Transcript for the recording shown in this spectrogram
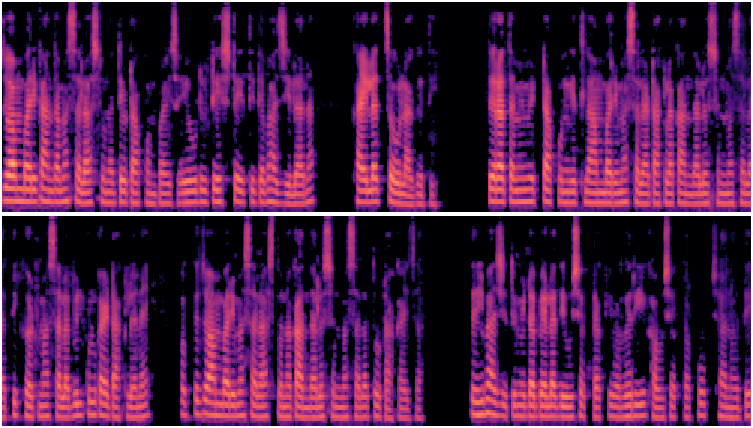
जो अंबारी कांदा मसाला असतो ना तो टाकून पाहिजे एवढी टेस्ट येते त्या भाजीला ना खायलाच चव लागते. तर आता मी मीठ टाकून घेतलं अंबारी मसाला टाकला कांदा लसूण मसाला तिखट मसाला बिलकुल काय टाकलं नाही. फक्त जो आंबारी मसाला असतो ना कांदा लसूण मसाला तो टाकायचा. तर ही भाजी तुम्ही डब्याला देऊ शकता किंवा घरीही खाऊ शकता. खूप छान होते.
